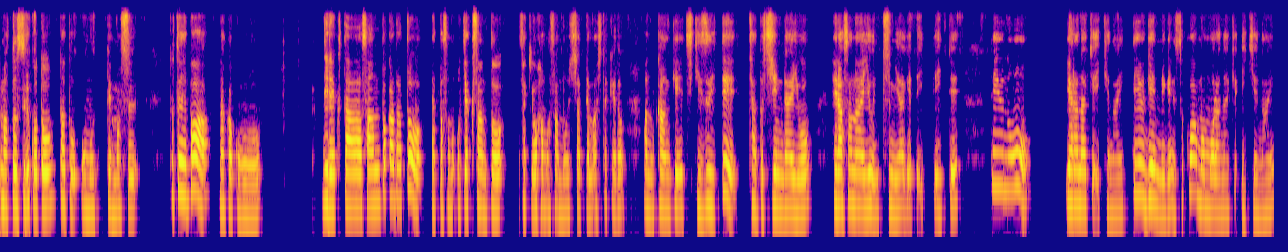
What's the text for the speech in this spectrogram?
全うすることだと思ってます。例えばなんかこうディレクターさんとかだとやっぱそのお客さんとさっきお浜さんもおっしゃってましたけどあの関係値築いてちゃんと信頼を減らさないように積み上げていっていてっていうのをやらなきゃいけないっていう原理原則は守らなきゃいけない。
